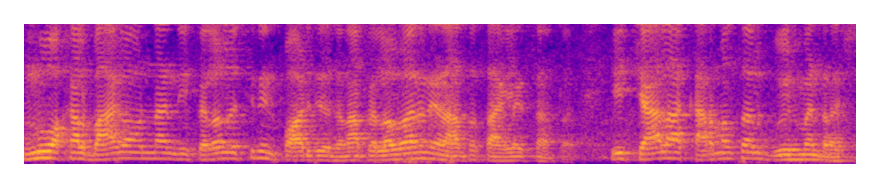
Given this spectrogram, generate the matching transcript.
నువ్వు ఒకళ్ళు బాగా ఉన్నా నీ పిల్లలు వచ్చి నేను పాడు చేశాను. నా పిల్లల ద్వారా నేను అంత తగలేసి అంటారు. ఇది చాలా కర్మలతో గుహ్యమైన రష్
